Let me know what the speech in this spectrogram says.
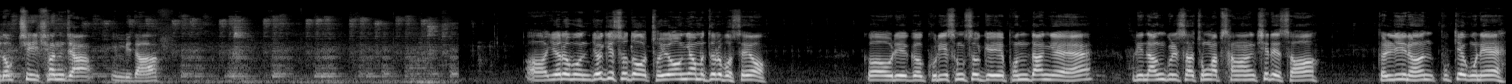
녹취 현장입니다. 어, 여러분 여기서도 조용히 한번 들어보세요. 그 우리 그 구리 성서교회 본당에 우리 낭굴사 종합 상황실에서 들리는 북계군의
